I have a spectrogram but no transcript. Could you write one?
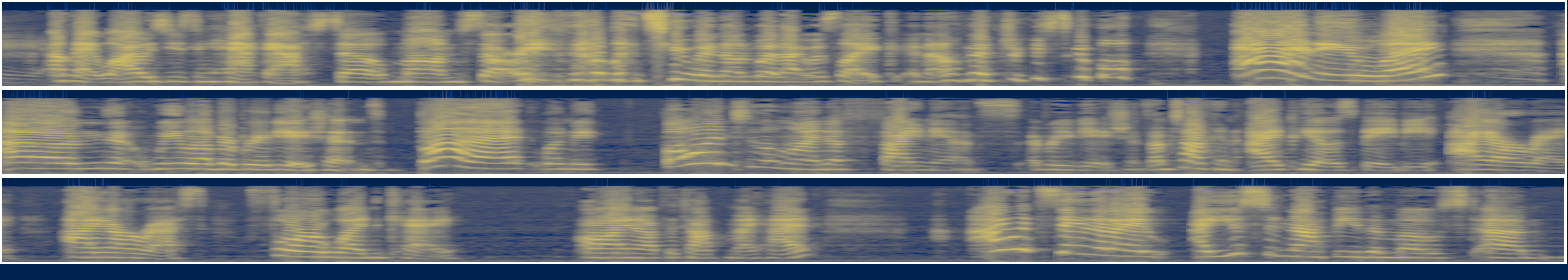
Yeah, yeah. Okay, well, I was using hack ass, so mom, sorry if that lets you in on what I was like in elementary school. Anyway, um, we love abbreviations, but when we fall into the line of finance abbreviations, I'm talking IPOs, baby, IRA, IRS, 401k, all I know off the top of my head. I would say that I, I used to not be the most, um,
